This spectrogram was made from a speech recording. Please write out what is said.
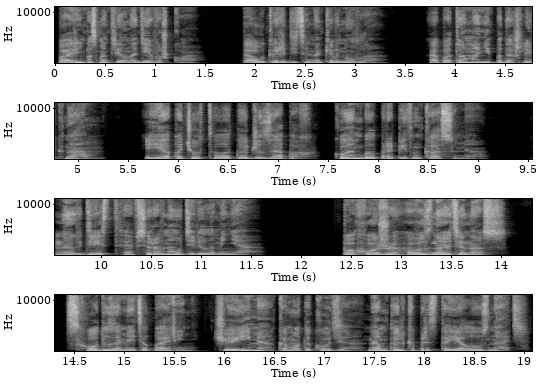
Парень посмотрел на девушку. Та утвердительно кивнула. А потом они подошли к нам. И я почувствовала тот же запах, коим был пропитан Касуми. Но их действие все равно удивило меня. «Похоже, вы знаете нас», – сходу заметил парень, чье имя, Камото Коди, нам только предстояло узнать.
